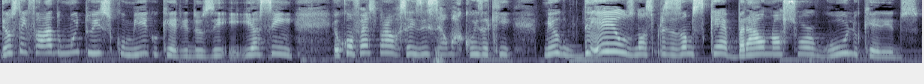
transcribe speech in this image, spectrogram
Deus tem falado muito isso comigo, queridos, e, e assim, eu confesso para vocês, isso é uma coisa que, meu Deus, nós precisamos quebrar o nosso orgulho, queridos.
